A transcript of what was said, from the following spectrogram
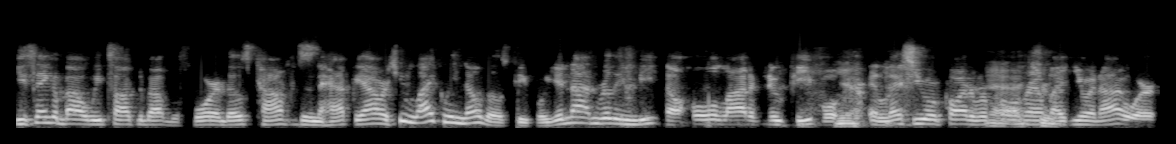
you think about we talked about before those conferences and the happy hours, you likely know those people. You're not really meeting a whole lot of new people yeah. unless you were part of a yeah, program true. like you and I were.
